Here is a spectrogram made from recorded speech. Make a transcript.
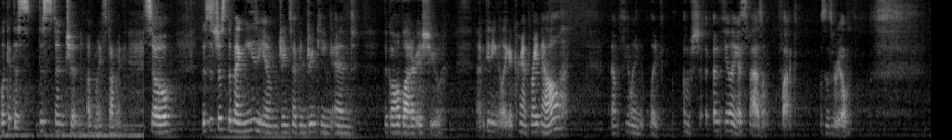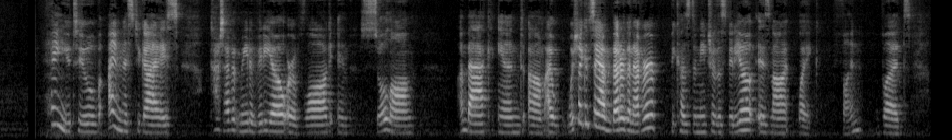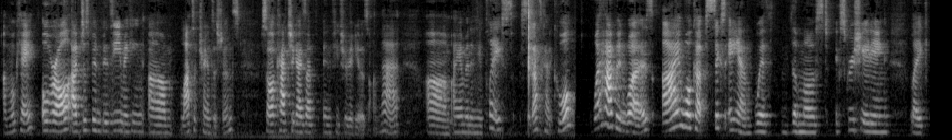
Look at this distension of my stomach. So this is just the magnesium drinks I've been drinking and the gallbladder issue. I'm getting like a cramp right now. And I'm feeling like, oh shit, I'm feeling a spasm. Fuck, this is real. Hey YouTube, I missed you guys. Gosh, I haven't made a video or a vlog in so long. I'm back and um, I wish I could say I'm better than ever because the nature of this video is not like fun, but I'm okay. Overall, I've just been busy making um, lots of transitions. So I'll catch you guys up in future videos on that. Um, I am in a new place, so that's kind of cool. What happened was I woke up 6 a.m. with the most excruciating, like,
